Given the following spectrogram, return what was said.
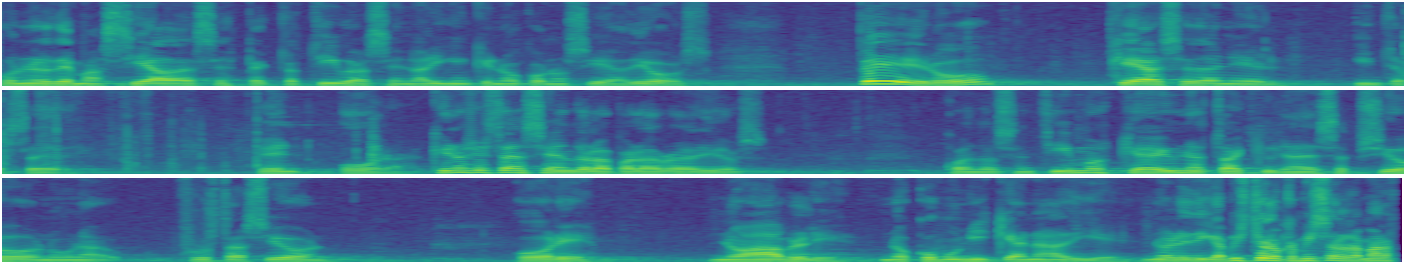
poner demasiadas expectativas en alguien que no conocía a Dios. Pero ¿Qué hace Daniel? Intercede. Ven, ora. ¿Qué nos está enseñando la palabra de Dios? Cuando sentimos que hay un ataque, una decepción, una frustración, ore. No hable, no comunique a nadie, no le diga, ¿viste lo que me hizo la mano?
